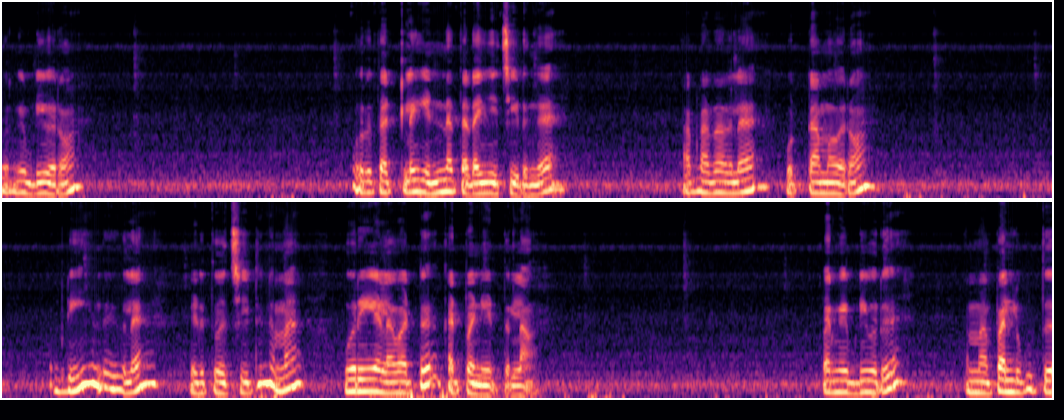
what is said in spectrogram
பாருங்க இப்படி வரும். ஒரு தட்டில் எண்ணெய் தடவி வச்சுக்கிடுங்க. அப்படின்னா தான் அதில் ஒட்டாமல் வரும். இப்படி இந்த இதில் எடுத்து வச்சுக்கிட்டு நம்ம ஒரே அளவாட்டு கட் பண்ணி எடுத்துடலாம். பாருங்கள் இப்படி ஒரு நம்ம பல்லு குத்து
